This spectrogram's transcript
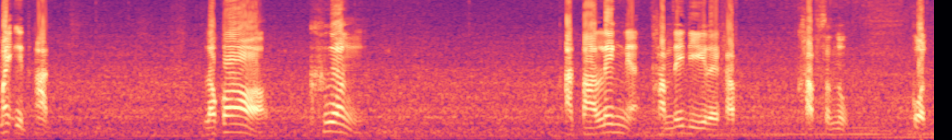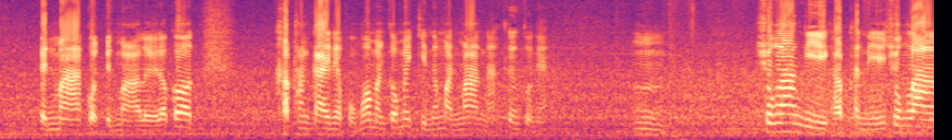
ไม่อึดอัด แล้วก็เครื่องอัตราเร่งเนี่ยทำได้ดีเลยครับ ขับสนุกกดเป็นมากดเป็นมาเลย แล้วก็ขับทางไกลเนี่ย ผมว่ามันก็ไม่กินน้ำมันมากนะเครื่องตัวเนี้ย อืม ช่วงล่างดีครับคันนี้ช่วงล่าง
